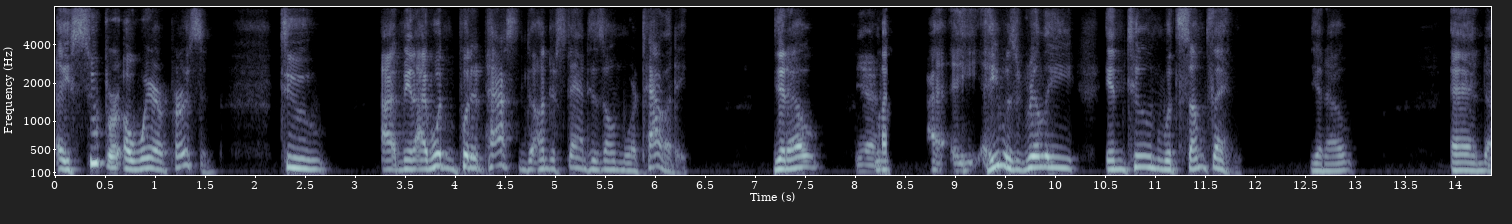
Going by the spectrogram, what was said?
a super aware person. To, I mean, I wouldn't put it past him to understand his own mortality. You know, Yeah. like- I, he, he was really in tune with something. You know, and uh,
